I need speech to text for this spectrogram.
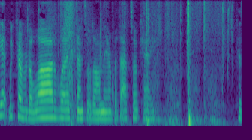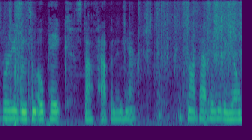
Yep, we covered a lot of what I stenciled on there, but that's okay. Because we're using some opaque stuff happening here. It's not that big a deal.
